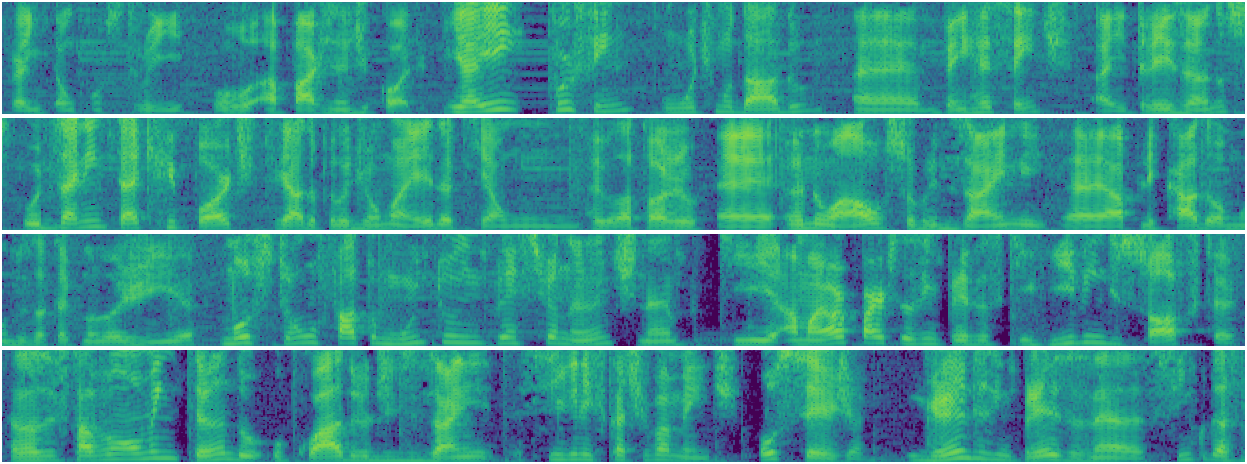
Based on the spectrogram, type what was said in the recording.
para então construir a página de código. E aí, por fim, um último dado é, bem recente, aí três anos, o Design Tech Report, criado pelo John Maeda, que é um relatório é, anual sobre design é, aplicado ao mundo da tecnologia, mostrou um fato muito impressionante, né? Que a maior parte das empresas que vivem de software, elas estavam aumentando o quadro de design significativamente. Ou seja, grandes empresas, né? Cinco das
